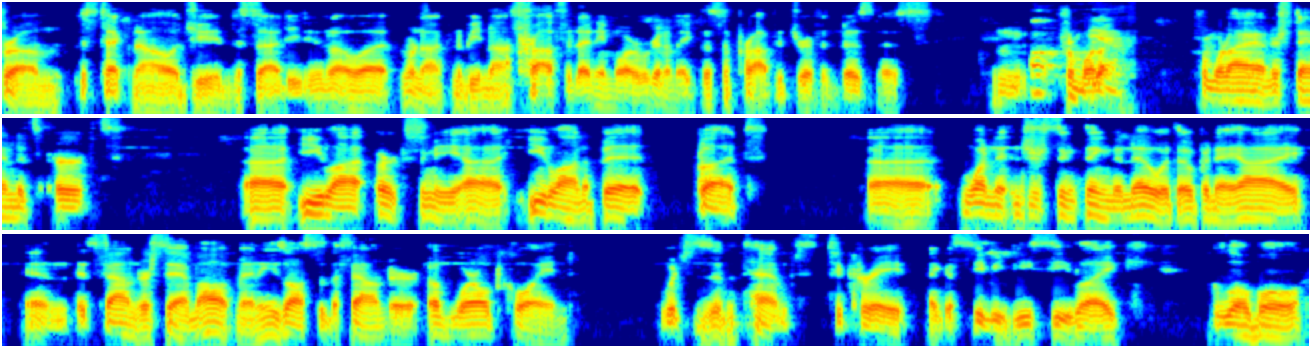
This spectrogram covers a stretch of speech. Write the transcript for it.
from this technology and decided, you know what, we're not going to be nonprofit anymore. We're going to make this a profit-driven business. Oh, from what yeah. I, from what I understand, it's irked uh, Elon, irks me uh, Elon a bit. But uh, one interesting thing to know with OpenAI and its founder Sam Altman, he's also the founder of WorldCoin, which is an attempt to create like a CBDC like global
